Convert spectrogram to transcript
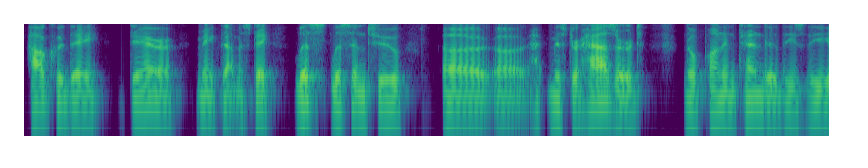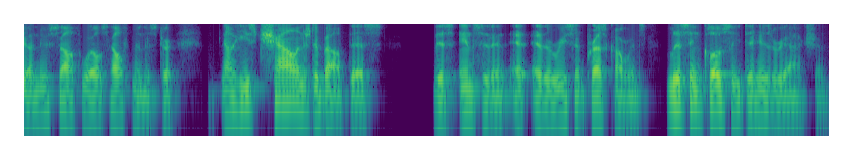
How could they dare make that mistake? Let's listen to uh, uh, Mr. Hazzard, no pun intended. He's the uh, New South Wales Health Minister. Now he's challenged about this this incident at, at a recent press conference. Listen closely to his reaction.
